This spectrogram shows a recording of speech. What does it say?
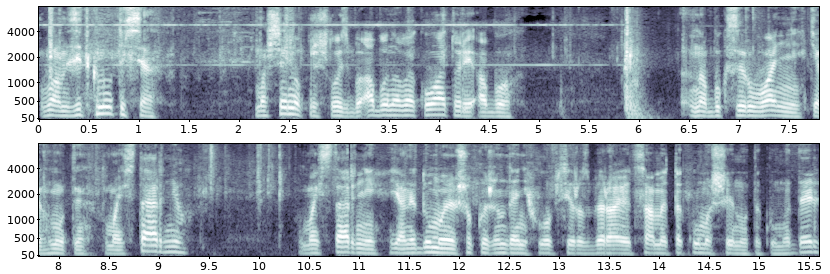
вам зіткнутися. Машину прийшлось би або на евакуаторі, або на буксируванні тягнути в майстерню. В майстерні я не думаю, що кожен день хлопці розбирають саме таку машину, таку модель.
